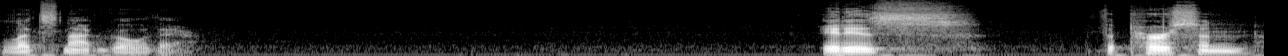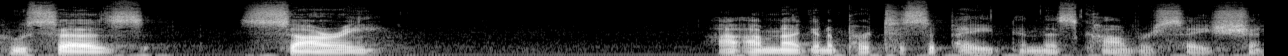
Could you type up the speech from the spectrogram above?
Let's not go there. It is the person who says, Sorry, I'm not going to participate in this conversation.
